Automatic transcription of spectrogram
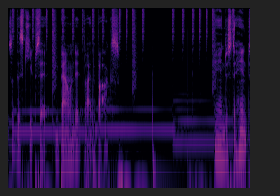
So this keeps it bounded by the box. And just a hint,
